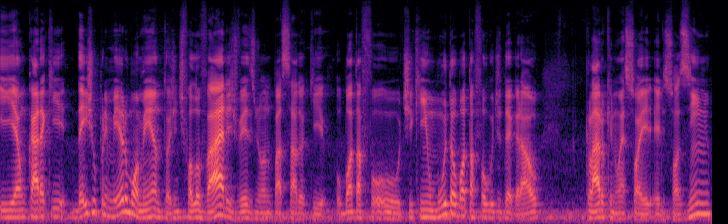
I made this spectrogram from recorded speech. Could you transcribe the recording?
E é um cara que, desde o primeiro momento, a gente falou várias vezes no ano passado aqui, o Botafogo, o Tiquinho muda o Botafogo de degrau. Claro que não é só ele sozinho,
